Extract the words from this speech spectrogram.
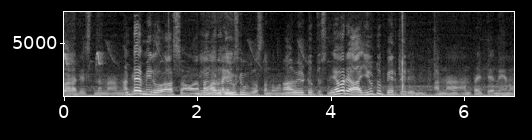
ద్వారా తెలిసింది అన్న. అంటే మీరు యూట్యూబ్ చూస్తుంటాం యూట్యూబ్ చూస్తున్నారు ఎవరు ఆ యూట్యూబ్ పేరు పేరు అన్న అంత అయితే నేను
